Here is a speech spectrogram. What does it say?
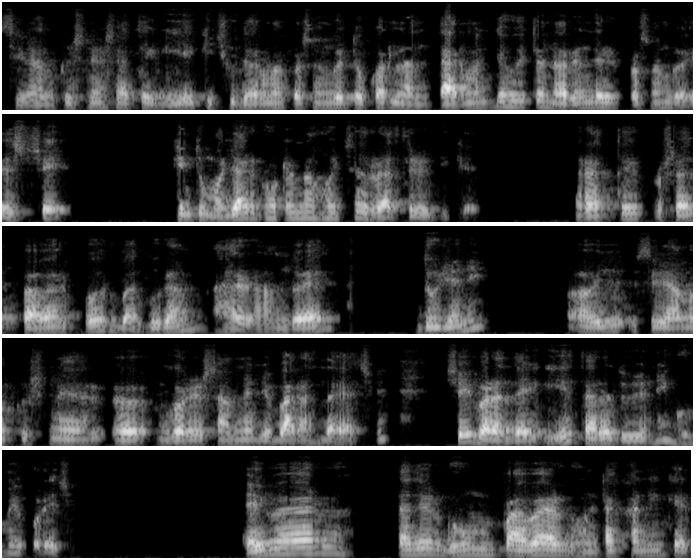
শ্রীরামকৃষ্ণের সাথে গিয়ে কিছু ধর্ম প্রসঙ্গ তো করলাম, তার মধ্যে হয়তো নরেন্দ্রের প্রসঙ্গ এসছে। কিন্তু মজার ঘটনা হয়েছে রাত্রের দিকে। রাতে প্রসাদ পাওয়ার পর বাবুরাম আর রামদয়াল দুজনে শ্রীরামকৃষ্ণের ঘরের সামনে যে বারান্দায় আছে সেই বারান্দায় গিয়ে তারা দুজনেই ঘুমিয়ে পড়েছে। এবার তাদের ঘুম পাওয়ার ঘণ্টা খানিকের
